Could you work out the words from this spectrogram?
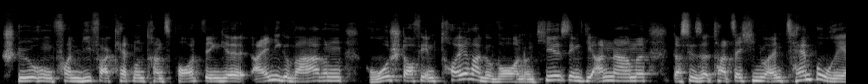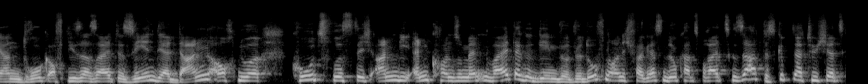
Störungen von Lieferketten und Transportwegen hier einige Waren, Rohstoffe eben teurer geworden. Und hier ist eben die Annahme, dass wir tatsächlich nur einen temporären Druck auf dieser Seite sehen, der dann auch nur kurzfristig an die Endkonsumenten weitergegeben wird. Wir dürfen auch nicht vergessen, Dirk hat es bereits gesagt, es gibt natürlich jetzt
